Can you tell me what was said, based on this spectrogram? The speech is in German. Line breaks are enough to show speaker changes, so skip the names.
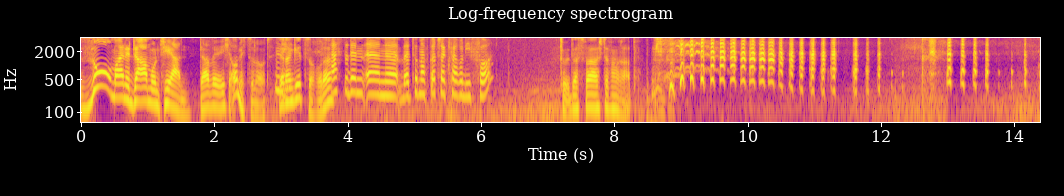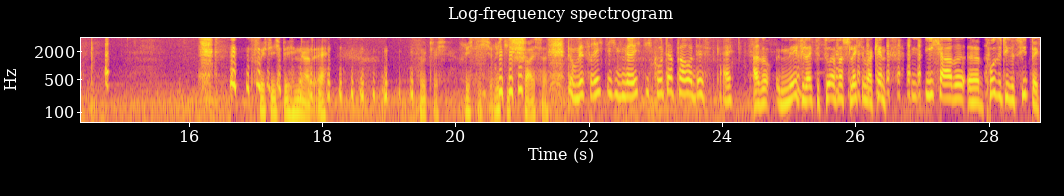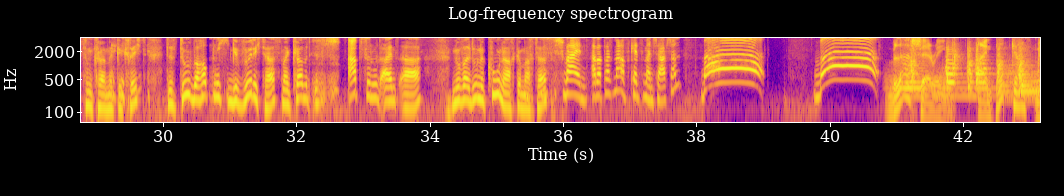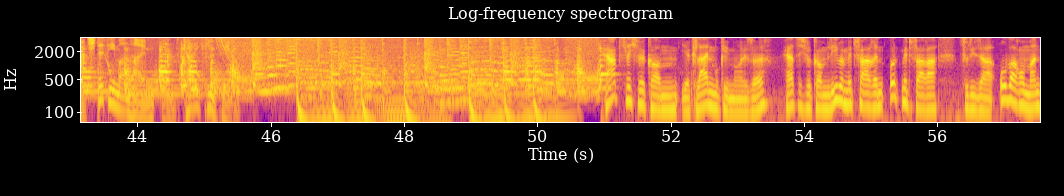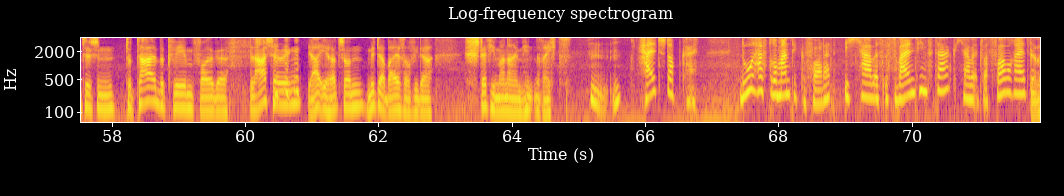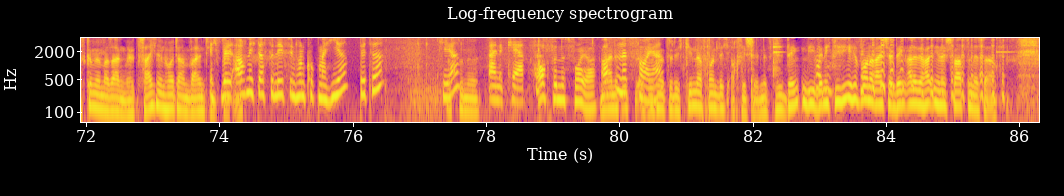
So, meine Damen und Herren. Da wäre ich auch nicht so laut. Ja, dann geht's doch, oder?
Hast du denn äh, eine äh, Thomas Gottschalk-Parodie vor?
Das war Stefan Raab. Das ist richtig behindert, ey. Wirklich. Richtig, richtig scheiße.
Du bist richtig ein richtig guter Parodist, geil.
Also, nee, vielleicht bist du einfach schlecht im Erkennen. Ich habe äh, positives Feedback zum Kermit gekriegt, das du überhaupt nicht gewürdigt hast. Mein Kermit ist absolut 1A, nur weil du eine Kuh nachgemacht hast.
Schwein. Aber pass mal auf, kennst du mein Schaf schon?
Blasharing, ein Podcast mit Steffi Mannheim und Kai Klüting.
Herzlich willkommen, ihr kleinen Muckimäuse. Herzlich willkommen, liebe Mitfahrerinnen und Mitfahrer, zu dieser oberromantischen, total bequemen Folge Blasharing. ja, ihr hört schon, mit dabei ist auch wieder Steffi Mannheim hinten rechts.
Halt, stopp, Kai. Du hast Romantik gefordert. Ich habe, es ist Valentinstag. Ich habe etwas vorbereitet.
Ja, das können wir mal sagen. Wir zeichnen heute am
ich
Valentinstag.
will auch
auf.
nicht, dass du lebst wie ein Hund. Guck mal hier, bitte. Hier.
Hast du eine
eine Kerze.
offenes Feuer? Nein, es
Offenes
ist, es ist
Feuer.
natürlich kinderfreundlich. Ach, wie schön. Jetzt denken die, wenn ich die hier vorne reinstelle, denken alle, wir halten hier eine schwarze Messer ab.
